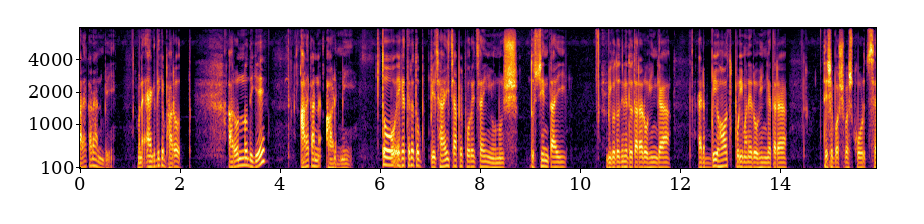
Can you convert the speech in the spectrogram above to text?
আরাকান আনবি মানে একদিকে ভারত আর অন্যদিকে আরাকান আর্মি। তো এক্ষেত্রে তো পেছাই চাপে পড়েছে ইউনুস দুশ্চিন্তাই বিগত দিনে তো তারা রোহিঙ্গা, একটা বৃহৎ পরিমাণে রোহিঙ্গা তারা দেশে বসবাস করছে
